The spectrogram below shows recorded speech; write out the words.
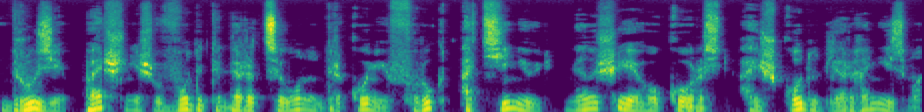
Друзі, перш ніж вводити до раціону драконів фрукт, оцінюють не лише його користь, а й шкоду для організму.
